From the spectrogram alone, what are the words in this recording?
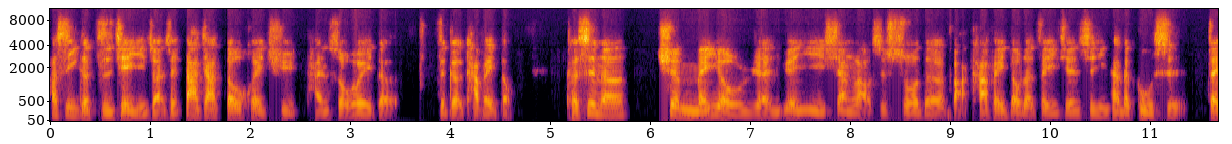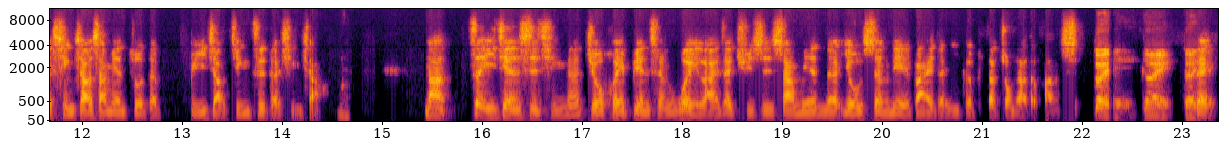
它是一个直接移转，所以大家都会去谈所谓的这个咖啡豆，可是呢，却没有人愿意像老师说的，把咖啡豆的这一件事情，它的故事在行销上面做的比较精致的行销。那这一件事情呢，就会变成未来在趋势上面的优胜劣败的一个比较重要的方式。对对对对。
